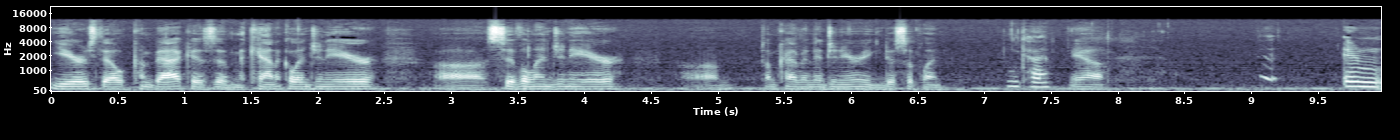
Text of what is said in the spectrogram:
years, they'll come back as a mechanical engineer, uh, civil engineer, um, some kind of an engineering discipline. Okay. Yeah. And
